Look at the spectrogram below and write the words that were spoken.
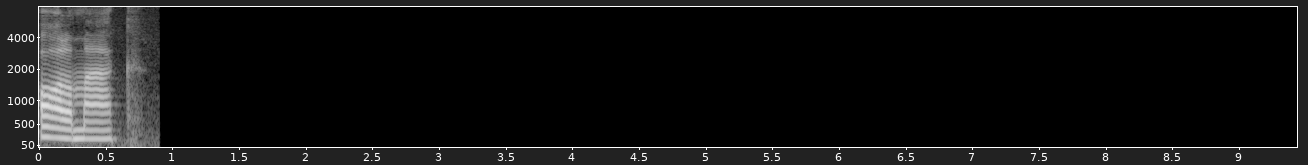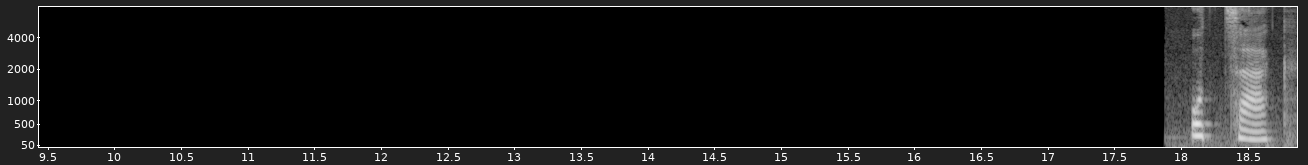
Almák. Utcák.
